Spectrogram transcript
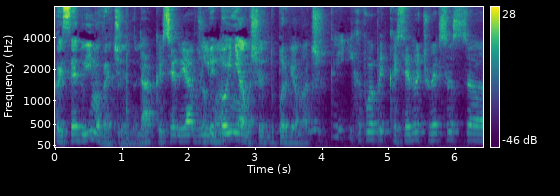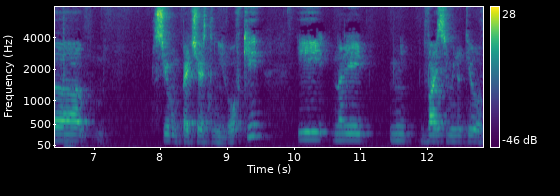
Кайседо има вече. Нали? Да, Кайседо явно Защото има. и той нямаше до първия матч. И, и какво е при Кайседо е човек с а, силно 5-6 тренировки и нали, 20 минути в.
